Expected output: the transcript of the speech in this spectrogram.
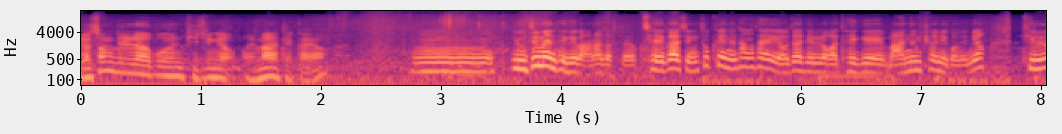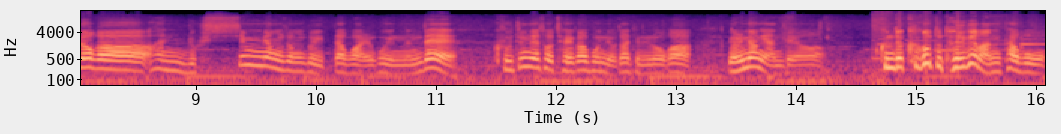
여성 딜러분 비중이 얼마나 될까요? 음, 요즘엔 되게 많아졌어요. 제가 지금 속해 있는 상사의 여자 딜러가 되게 많은 편이거든요. 딜러가 한 60명 정도 있다고 알고 있는데 그 중에서 제가 본 여자 딜러가 10명이 안 돼요. 근데 그것도 되게 많다고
